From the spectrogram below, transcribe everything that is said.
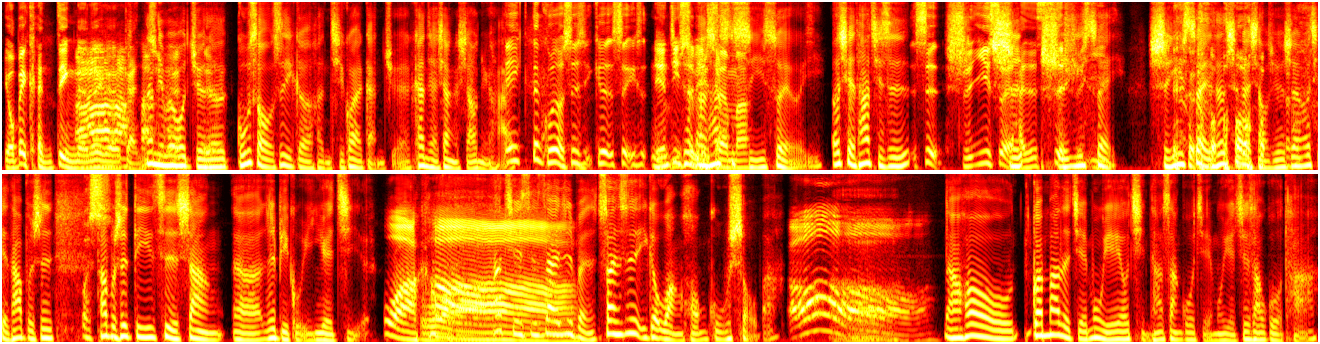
有被肯定的那个感觉。那你们有觉得鼓手是一个很奇怪的感觉，看起来像个小女孩？哎，但鼓手是一个是是年纪特别小吗？十一岁而已，而且他其实是十一岁还是十一岁？十一岁，他是个小学生，而且他不是他不是第一次上呃日比谷音乐季了。哇靠！他其实在日本算是一个网红鼓手吧。哦。然后关八的节目也有请他上过节目，也介绍过他。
